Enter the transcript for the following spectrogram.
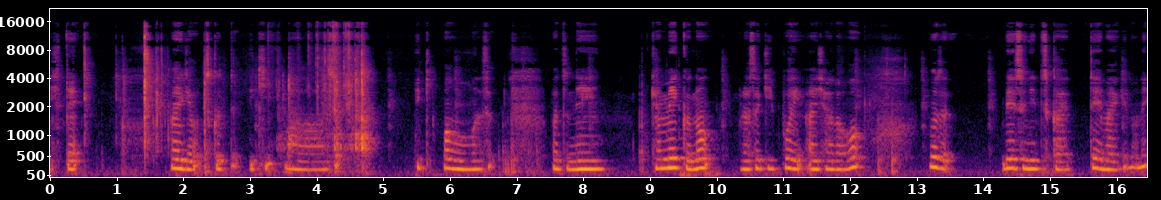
して眉毛を作っていきます。いきます。まずねキャンメイクの紫っぽいアイシャドウをまずベースに使って眉毛のね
